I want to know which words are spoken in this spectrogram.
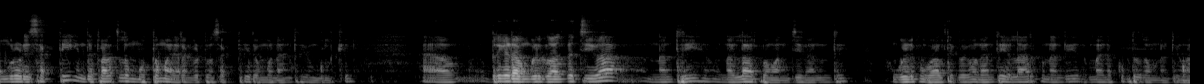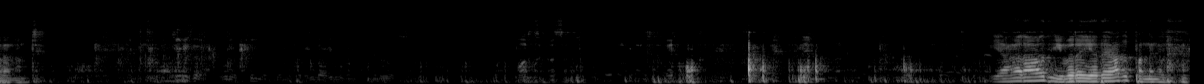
உங்களுடைய சக்தி இந்த படத்தில் மொத்தமாக இறங்கட்டும். சக்தி ரொம்ப நன்றி உங்களுக்கு. பிரிகேடா உங்களுக்கு வாழ்த்து ஜீவா. நன்றி. நல்லா இருப்போம் ஜீவா. நன்றி. உங்களுக்கும் வாழ்த்துக்களுக்கும் நன்றி. எல்லாருக்கும் நன்றி. ரொம்ப என்னை கூப்பிட்டு ரொம்ப நன்றி. வரேன். நன்றி. யாராவது இவரை எதையாவது பண்ணுங்களேன்.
